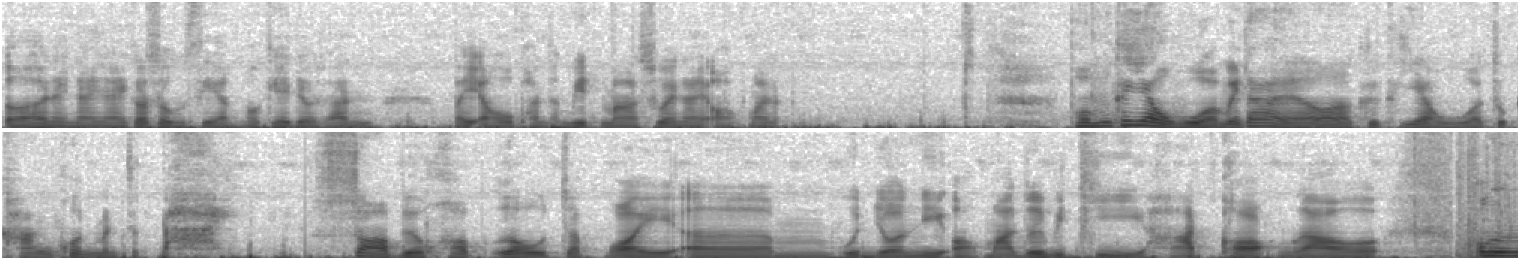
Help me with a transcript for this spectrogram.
เออไหนไหนไหนก็ส่งเสียงโอเคเดี๋ยวฉันไปเอาพันธมิตรมาช่วยนายออกมา ผมเขย่าหัวไม่ได้แล้วอะคือเขย่าหัวทุกครั้งคนมันจะตาย สอบเดี๋ยวครับ เราจะปล่อยออหุ่นยนต์นี้ออกมาด้วยวิธีฮาร์ดคอร์ของเราปึ้ง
